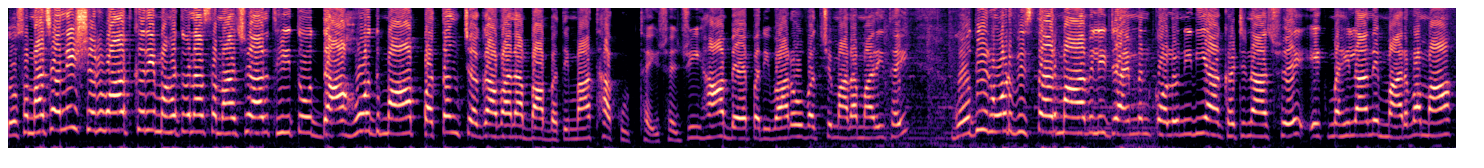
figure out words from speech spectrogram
તો સમાચારની શરૂઆત કરી મહત્વના સમાચારથી. તો દાહોદમાં પતંગ ચગાવવાના બાબતે માથાકૂટ થઈ છે. જી હા, બે પરિવારો વચ્ચે મારામારી થઈ. ગોદી રોડ વિસ્તારમાં આવેલી ડાયમંડ કોલોનીની આ ઘટના છે. એક મહિલાને મારવામાં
